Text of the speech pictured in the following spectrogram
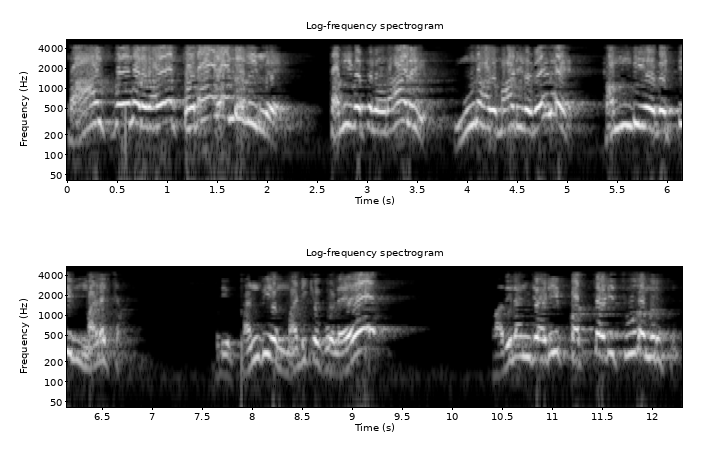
டிரான்ஸ்பார்மர் வயர் தொடாதன்றது இல்லை சமீபத்தில் ஒரு ஆளு மூணாவது மாடியில வேலை கம்பியை வெட்டி மலைச்சான். அப்படி கம்பியை மடிக்கக்குள்ள பதினஞ்சு அடி பத்து அடி தூரம் இருக்கும்.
